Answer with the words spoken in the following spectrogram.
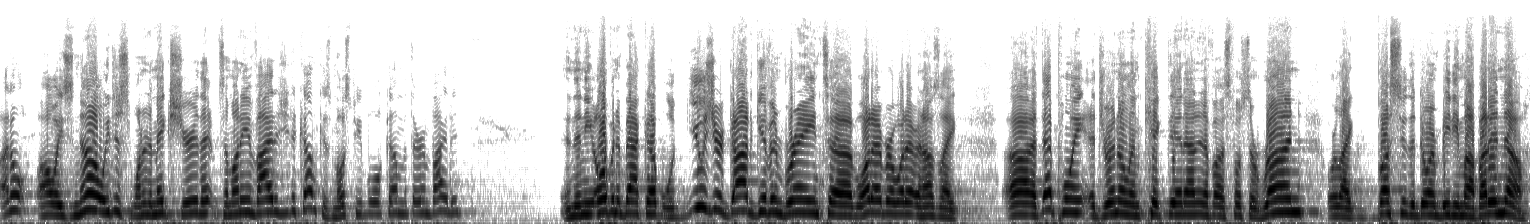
I don't always know. We just wanted to make sure that somebody invited you to come because most people will come if they're invited. And then he opened it back up. Well, use your God-given brain to whatever, whatever. And I was like, uh, at that point, adrenaline kicked in. I didn't know if I was supposed to run or like bust through the door and beat him up. I didn't know.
